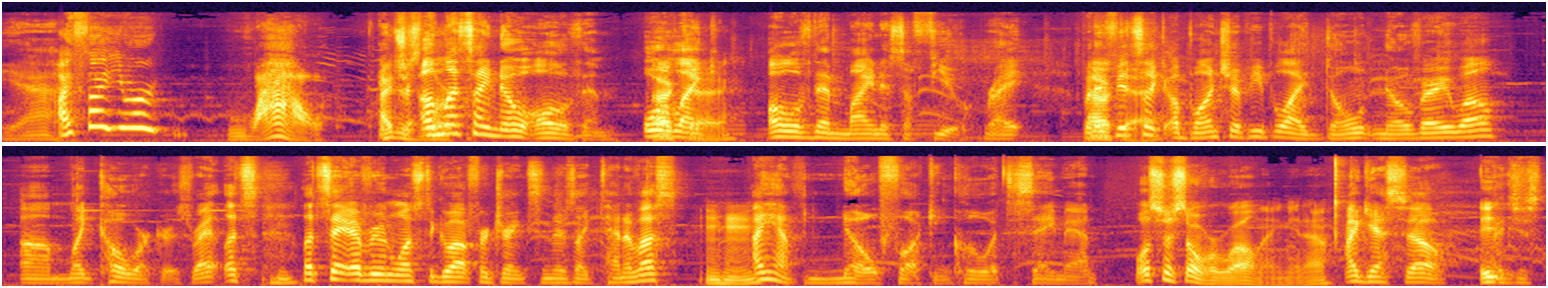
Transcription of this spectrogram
Yeah. I thought you were. Wow. I just Unless I know all of them. Or like all of them minus a few, right? But if it's like a bunch of people I don't know very well, um, like coworkers, right? Let's Mm-hmm. let's say everyone wants to go out for drinks and there's like ten of us. I have no fucking clue what to say, man. well, it's just overwhelming, you know. I guess so. It- I just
